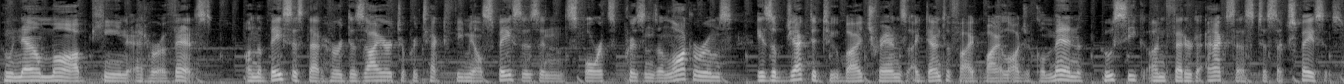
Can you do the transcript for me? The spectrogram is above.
who now mob Keen at her events, on the basis that her desire to protect female spaces in sports, prisons, and locker rooms is objected to by trans identified biological men who seek unfettered access to such spaces.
